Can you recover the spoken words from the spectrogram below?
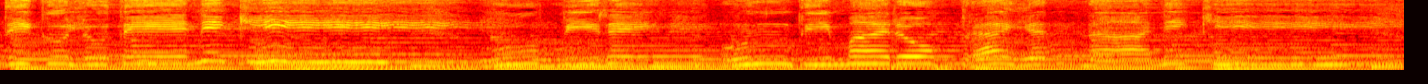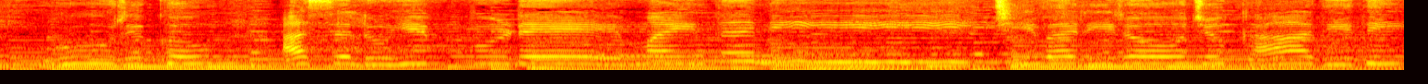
దిగులు దేనికి? ఊపిరే ఉంది మరో ప్రయత్నానికి. ఊరుకో అసలు ఇప్పుడే మైతని. చివరి రోజు కాదిది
